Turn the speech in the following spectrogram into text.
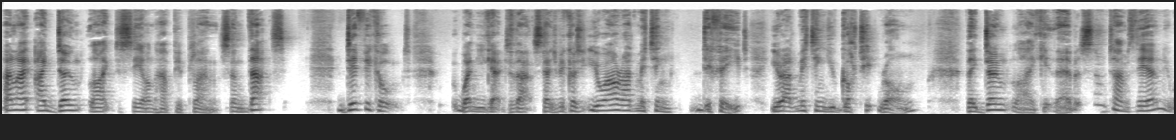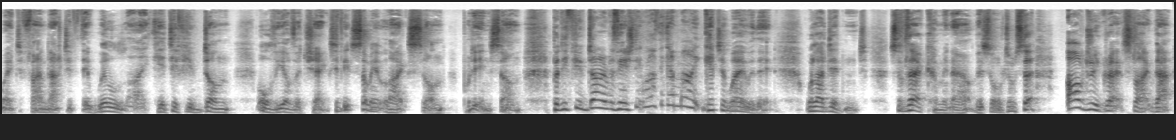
and I, I don't like to see unhappy plants. And that's difficult when you get to that stage because you are admitting defeat, you're admitting you got it wrong. They don't like it there, but sometimes the only way to find out if they will like it, if you've done all the other checks, if it's something like sun, put it in sun. But if you've done everything, you think, well, I think I might get away with it. Well, I didn't. So they're coming out this autumn. So odd regrets like that.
